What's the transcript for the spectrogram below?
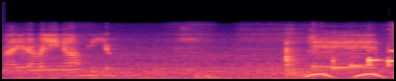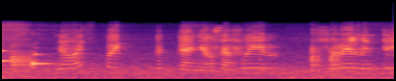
Mariana Melino y yo. Eh, no, esto fue extraño, o sea, fue, fue realmente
